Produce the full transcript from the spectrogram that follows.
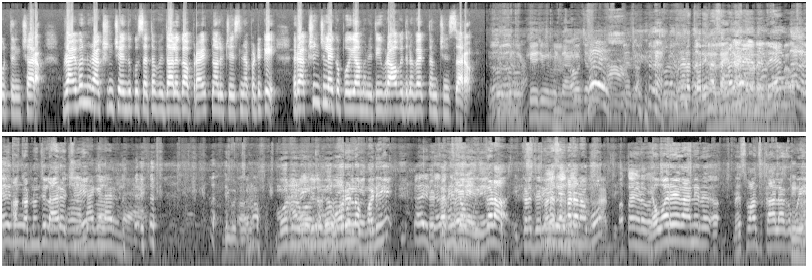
గుర్తించారు. డ్రైవర్ను రక్షించేందుకు శత విధాలుగా ప్రయత్నాలు చేసినప్పటికీ రక్షించలేకపోయామని తీవ్ర ఆవేదన వ్యక్తం చేశారు. అక్కడ నుంచి లారీ వచ్చి మోరీలో పడి కనీసం ఇక్కడ ఇక్కడ జరిగిన సంఘటనకు ఎవరే గాని రెస్పాన్స్ కాలేకపోయి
